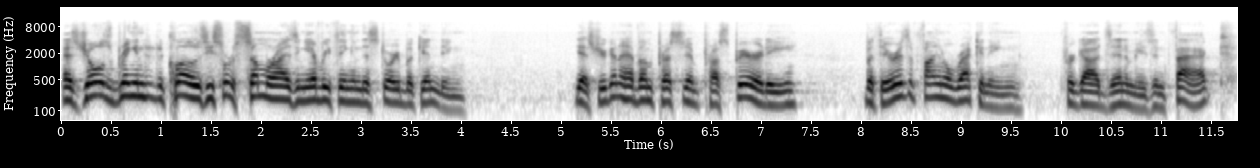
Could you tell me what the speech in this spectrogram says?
As Joel's bringing it to close, he's sort of summarizing everything in this storybook ending. Yes, you're going to have unprecedented prosperity, but there is a final reckoning for God's enemies. In fact,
